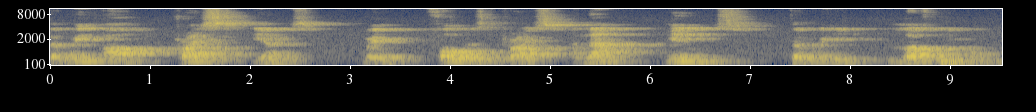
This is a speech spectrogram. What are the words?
that we are Christians, we're followers of Christ, and that means that we love people,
